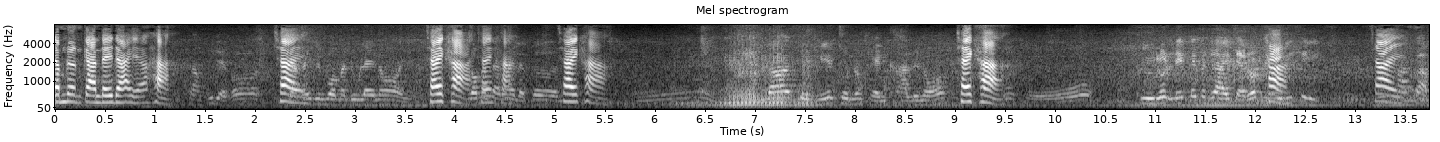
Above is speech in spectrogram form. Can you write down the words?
ดำเนินการใดๆอะค่ะ ทางผู้ใหญ่ก็ใช่ อยากให้วิงวอนมาดูแลหน่อยใช่ค่ะเพราะมัใช่นอันตค่ะรายเหลือเกินใช่ค่ะ อืมล่าสุดนี้ชนน้ำแขนขาดเลยเนาะใช่ค่ะ โอ้โหคือรถเล็กไม่เป็นไรแต่รถค่ะมีสิใช่มากลับ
